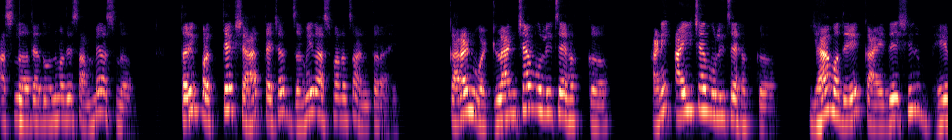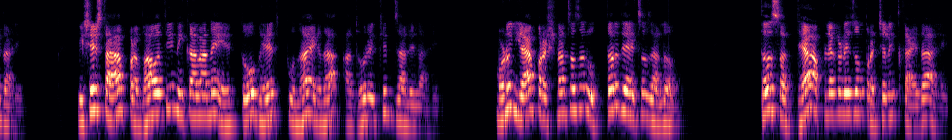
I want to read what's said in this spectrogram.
असलं त्या दोनमध्ये साम्य असलं तरी प्रत्यक्षात त्याच्यात जमीन आसमानाचं अंतर आहे. कारण वडिलांच्या मुलीचे हक्क आणि आईच्या मुलीचे हक्क ह्यामध्ये कायदेशीर भेद आहे. विशेषतः प्रभावती निकालाने तो भेद पुन्हा एकदा अधोरेखित झालेला आहे. म्हणून या प्रश्नाचं जर उत्तर द्यायचं झालं तर सध्या आपल्याकडे जो प्रचलित कायदा आहे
